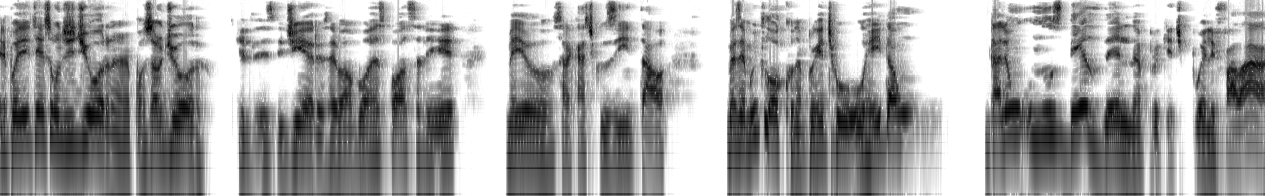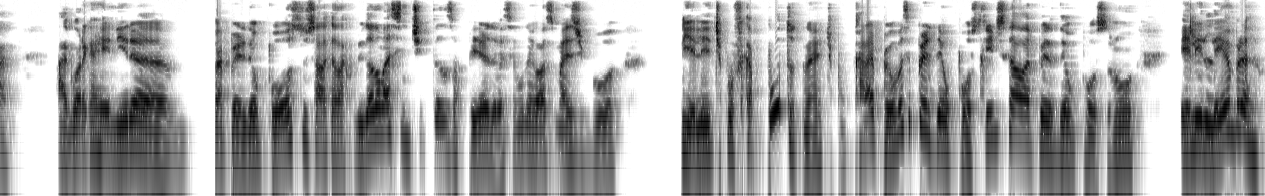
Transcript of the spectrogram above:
Ele poderia ter respondido de ouro, né? Posso dar um de ouro. Tem dinheiro. Isso é uma boa resposta ali, meio sarcásticozinho e tal. Mas é muito louco, né? Porque, tipo, o rei dá um. dá-lhe um, nos dedos dele, né? Porque, tipo, ele fala, ah, agora que a Renira vai perder o posto, se ela casar comigo, ela não vai sentir tanto essa perda, vai ser um negócio mais de boa. E ele, tipo, fica puto, né? Tipo, caralho, por que você perdeu o posto? Quem disse que ela vai perder o posto? Não, ele lembra,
